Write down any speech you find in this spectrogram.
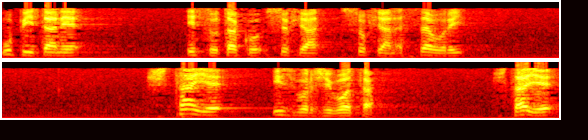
Upitan je isto tako Sufjan, Sufjan Seuri šta je izvor života? Šta je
